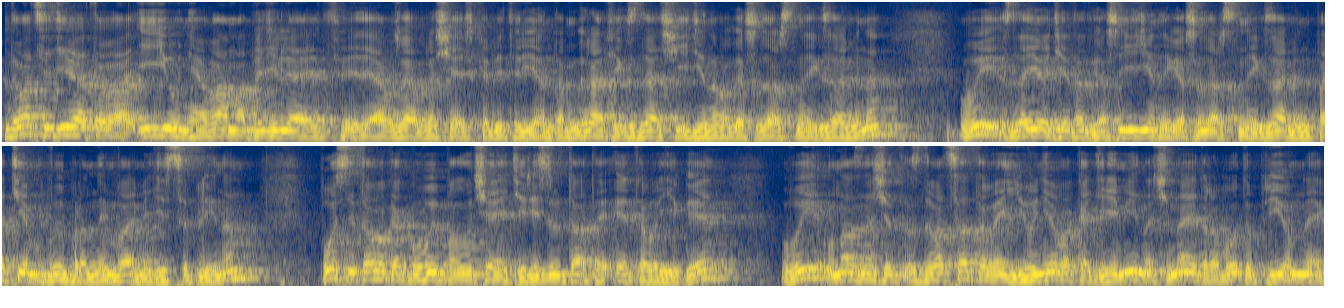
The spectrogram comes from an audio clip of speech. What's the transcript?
29 июня вам определяет, я уже обращаюсь к абитуриентам, график сдачи единого государственного экзамена. Вы сдаете этот единый государственный экзамен по тем выбранным вами дисциплинам. После того, как вы получаете результаты этого ЕГЭ, вы, у нас, значит, с 20 июня в Академии начинает работу приемная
